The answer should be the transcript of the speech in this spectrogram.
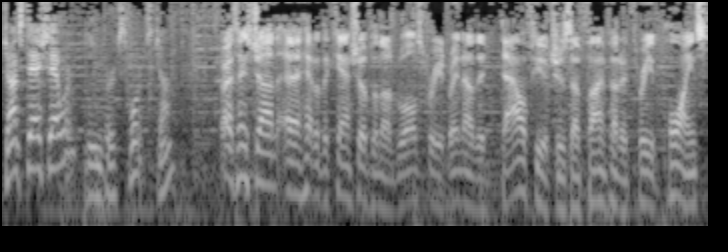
John Stashower, Bloomberg Sports. John? All right, thanks, John. Ahead of the cash open on Wall Street. Right now, the Dow futures up 503 points.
